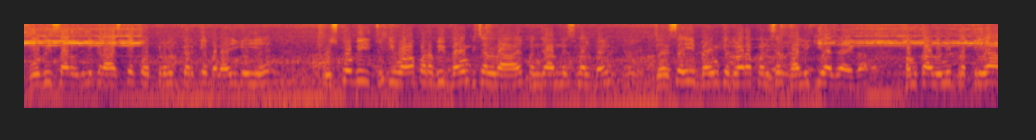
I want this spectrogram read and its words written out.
वो भी सार्वजनिक रास्ते को अतिक्रमित करके बनाई गई है। उसको भी चूँकि वहाँ पर अभी बैंक चल रहा है पंजाब नेशनल बैंक जैसे ही बैंक के द्वारा परिसर खाली किया जाएगा हम कानूनी प्रक्रिया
